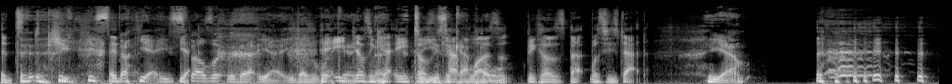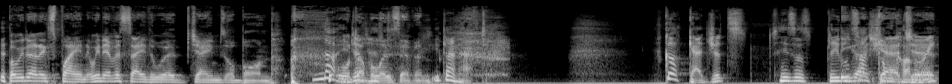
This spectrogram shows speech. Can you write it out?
it's q. He spell- yeah, he spells it without. Yeah, he doesn't. Like he it, doesn't ca- he doesn't capitalize capital. it because that was his dad. Yeah. but we don't explain. We never say the word James or Bond No, or don't have to. 007. You don't have to. You've got gadgets. He's a he looks like Sean Connery.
